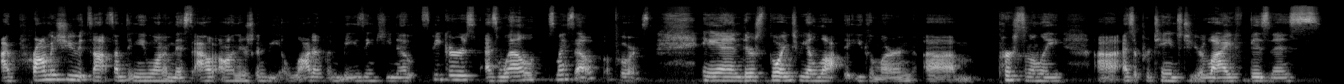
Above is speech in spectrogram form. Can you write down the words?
I promise you, it's not something you want to miss out on. There's going to be a lot of amazing keynote speakers, as well as myself, of course. And there's going to be a lot that you can learn um, personally uh, as it pertains to your life, business,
